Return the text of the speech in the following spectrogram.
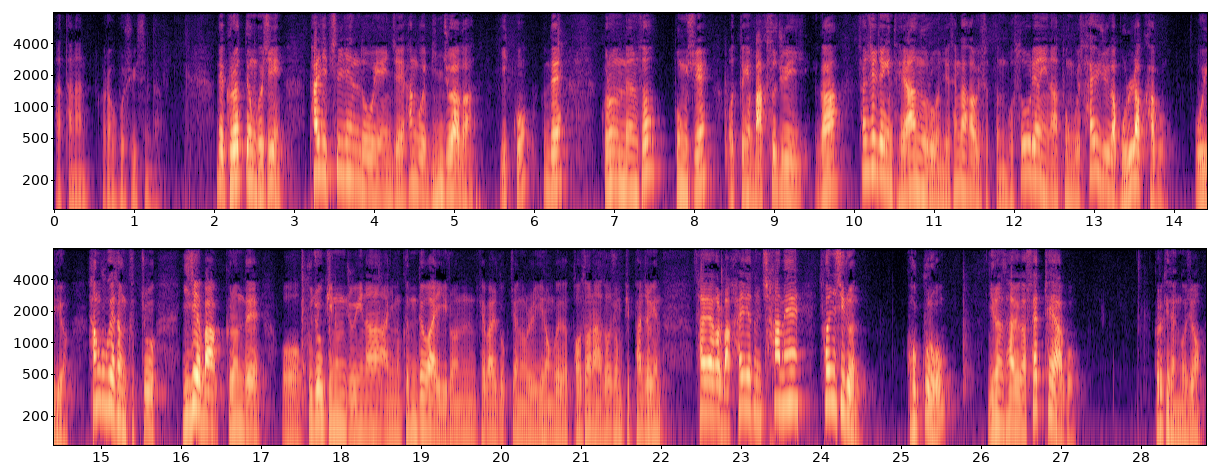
나타난 거라고 볼 수 있습니다. 근데 그랬던 것이 87년도에 이제 한국의 민주화가 있고 근데 그러면서 동시에 어떻게 막스주의가 현실적인 대안으로 이제 생각하고 있었던 뭐 소련이나 동구 사회주의가 몰락하고 오히려 한국에선 그쪽 이제 막 그런데 어, 구조 기능주의나 아니면 근대화 이론 개발 독재 논리 이런 거에서 벗어나서 좀 비판적인 사회학을 막 하려던 참에 현실은 거꾸로 이런 사회가 쇠퇴하고 그렇게 된 거죠.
